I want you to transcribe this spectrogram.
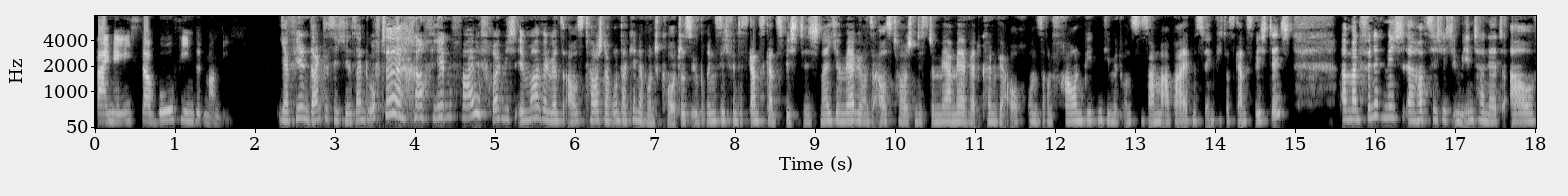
bei Melissa, wo findet man dich? Ja, vielen Dank, dass ich hier sein durfte. Auf jeden Fall. Ich freue mich immer, wenn wir uns austauschen, auch unter Kinderwunschcoaches. Übrigens, ich finde es ganz, ganz wichtig. Ne? Je mehr wir uns austauschen, desto mehr Mehrwert können wir auch unseren Frauen bieten, die mit uns zusammenarbeiten. Deswegen finde ich das ganz wichtig. Äh, man findet mich äh, hauptsächlich im Internet auf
